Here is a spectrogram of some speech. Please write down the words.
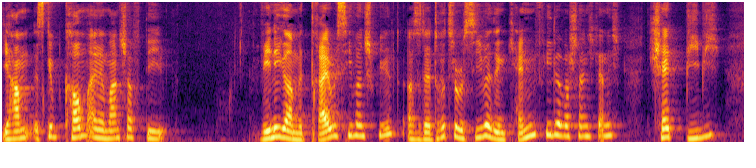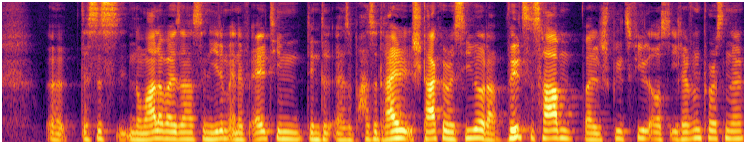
Die haben, es gibt kaum eine Mannschaft, die weniger mit drei Receivern spielt. Also der dritte Receiver, den kennen viele wahrscheinlich gar nicht. Chad Beebe. Äh, das ist normalerweise hast du in jedem NFL-Team, also hast du drei starke Receiver oder willst es haben, weil du spielst viel aus 11 Personal,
